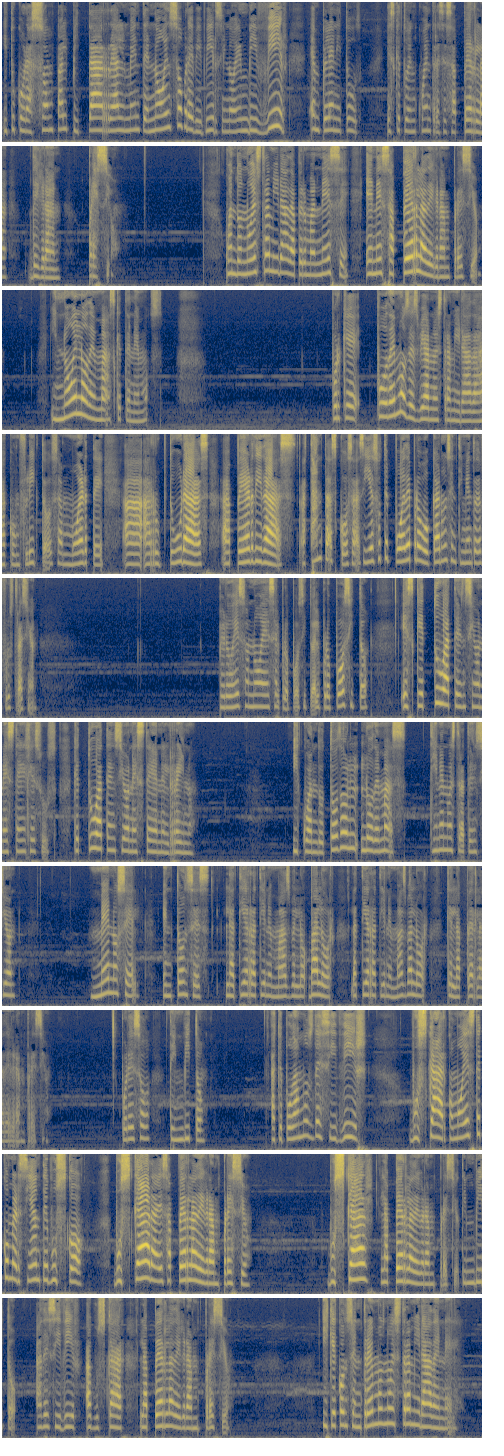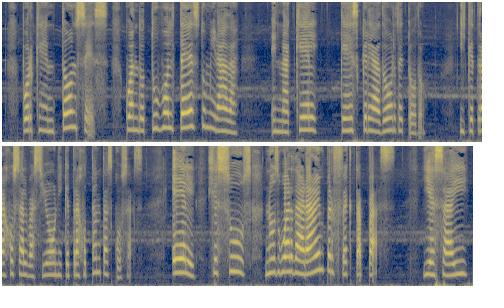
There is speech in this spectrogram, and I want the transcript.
y tu corazón palpitar realmente, no en sobrevivir, sino en vivir en plenitud, es que tú encuentres esa perla de gran precio. Cuando nuestra mirada permanece en esa perla de gran precio y no en lo demás que tenemos, porque podemos desviar nuestra mirada a conflictos, a muerte, a, rupturas, a pérdidas, a tantas cosas, y eso te puede provocar un sentimiento de frustración. Pero eso no es el propósito. El propósito es que tu atención esté en Jesús, que tu atención esté en el reino. Y cuando todo lo demás tiene nuestra atención, menos Él, entonces la tierra tiene más valor, la tierra tiene más valor que la perla de gran precio. Por eso te invito a que podamos decidir buscar como este comerciante buscó, buscar a esa perla de gran precio, buscar la perla de gran precio. Te invito a decidir, a buscar la perla de gran precio y que concentremos nuestra mirada en Él. Porque entonces, cuando tú voltees tu mirada en aquel que es creador de todo y que trajo salvación y que trajo tantas cosas, Él, Jesús, nos guardará en perfecta paz. Y es ahí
